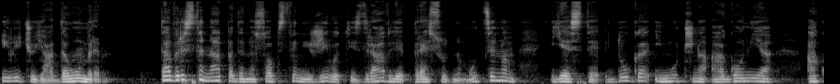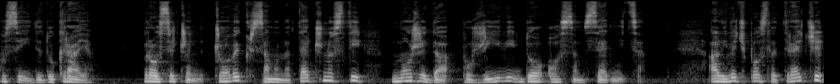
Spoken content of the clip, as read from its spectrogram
ili ću ja da umrem. Ta vrsta napada na sobstveni život i zdravlje presudnom ucenom jeste duga i mučna agonija ako se ide do kraja – Prosečan čovek samo na tečnosti može da poživi do 8 sedmica. Ali već posle treće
